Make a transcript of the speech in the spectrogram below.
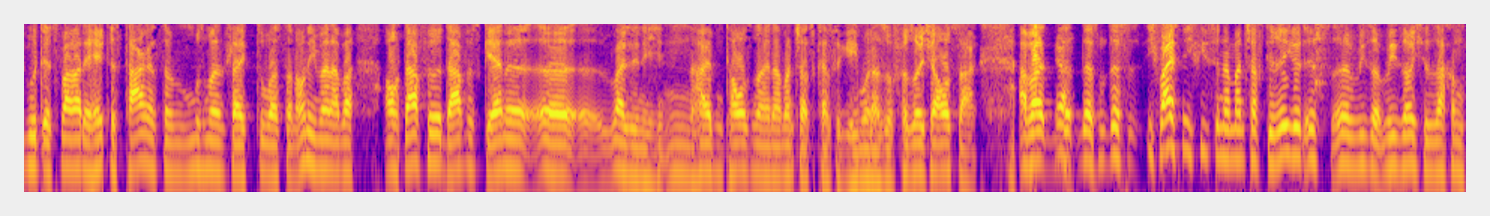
gut, jetzt war er der Held des Tages, dann muss man vielleicht sowas dann auch nicht machen, aber auch dafür darf es gerne, äh, weiß ich nicht, einen halben Tausend einer Mannschaftskasse geben oder so für solche Aussagen. Aber ja. das, das, ich weiß nicht, wie es in der Mannschaft geregelt ist, äh, wie, so, wie solche Sachen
